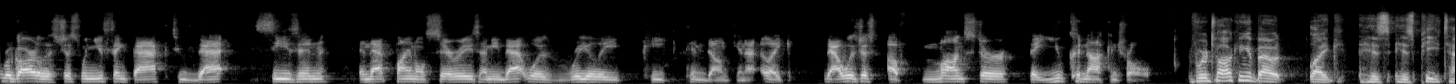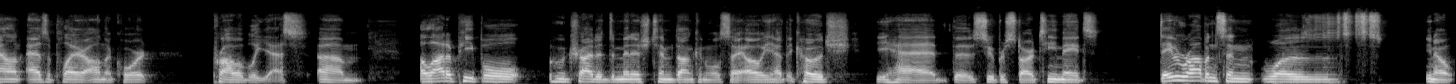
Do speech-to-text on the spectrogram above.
regardless, just when you think back to that season and that final series, I mean, that was really peak Tim Duncan. Like that was just a monster that you could not control. If we're talking about like his his peak talent as a player on the court, probably yes. Um, a lot of people who try to diminish Tim Duncan will say, "Oh, he had the coach, he had the superstar teammates." David Robinson was, you know,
